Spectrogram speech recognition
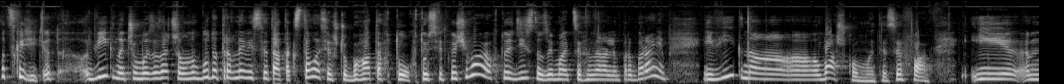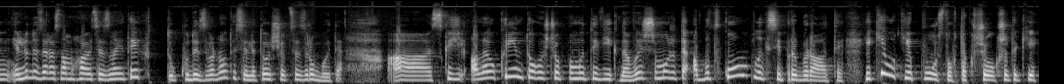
От скажіть, от вікна, чому зазначили, ну буде травневі свята. Так сталося, що багато хто хтось відпочиває, а хтось дійсно займається генеральним прибиранням, і вікна важко мити, це факт. І ем, люди зараз намагаються знайти, куди звернутися для того, щоб це зробити. А скажіть, але окрім того, щоб помити вікна, ви ж можете або в комплексі прибирати. Які от є послуг, так що, якщо такі,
